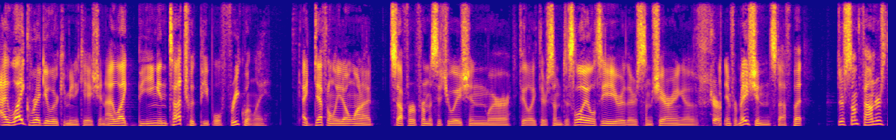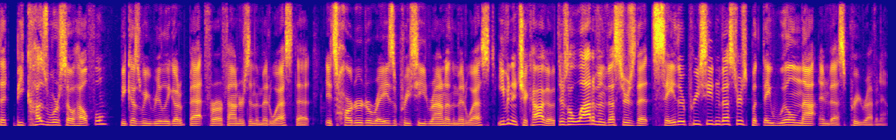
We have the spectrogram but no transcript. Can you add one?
I like regular communication. I like being in touch with people frequently. I definitely don't want to suffer from a situation where I feel like there's some disloyalty or there's some sharing of Sure. information and stuff. But there's some founders that because we're so helpful, because we really go to bat for our founders in the Midwest, that it's harder to raise a pre-seed round in the Midwest. Even in Chicago, there's a lot of investors that say they're pre-seed investors, but they will not invest pre-revenue.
